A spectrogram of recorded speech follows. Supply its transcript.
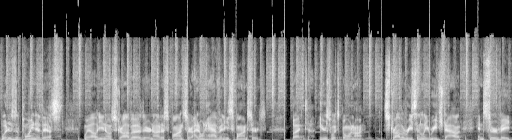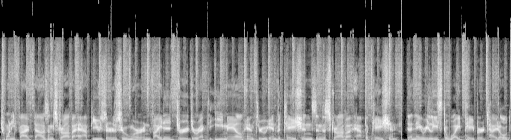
what is the point of this? Well, you know, Strava, they're not a sponsor. I don't have any sponsors. But here's what's going on. Strava recently reached out and surveyed 25,000 Strava app users who were invited through direct email and through invitations in the Strava application. Then they released a white paper titled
